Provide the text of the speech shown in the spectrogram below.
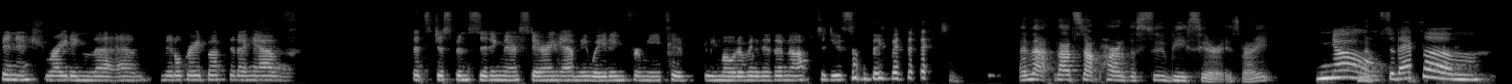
finish writing the um, middle grade book that I have that's just been sitting there staring at me, waiting for me to be motivated enough to do something with it. And that that's not part of the Sue B series, right? No. no. So that's um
